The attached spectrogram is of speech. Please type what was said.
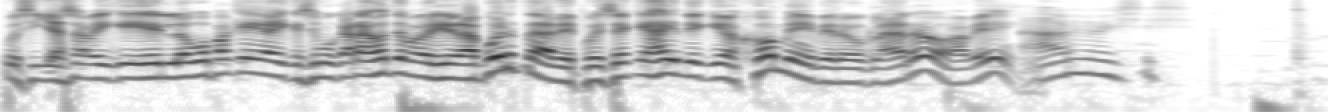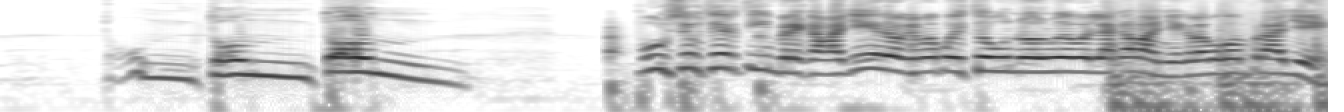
Pues si ya sabéis que es el lobo, ¿para qué? Hay que ser un carajote para abrir la puerta. Después se quejáis de que os come, pero claro, a ver. Ay, Tom, tom, tom. Pulse usted el timbre, caballero, que me he puesto uno nuevo en la cabaña, que lo voy a comprar ayer.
